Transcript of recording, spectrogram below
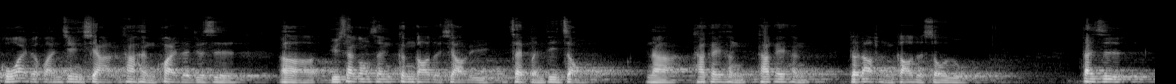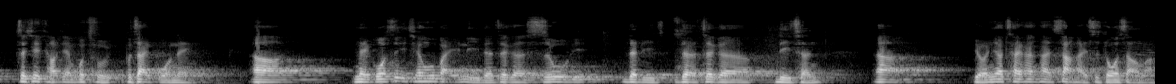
国外的环境下，它很快的就是呃鱼菜共生更高的效率，在本地种，那它可以很它可以很得到很高的收入。但是这些条件不出不在国内啊，美国是一千五百英里的这个食物里的里的这个里程。那有人要猜看看上海是多少吗？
